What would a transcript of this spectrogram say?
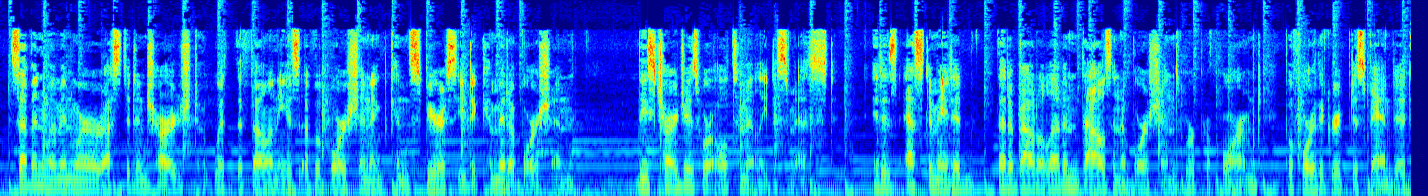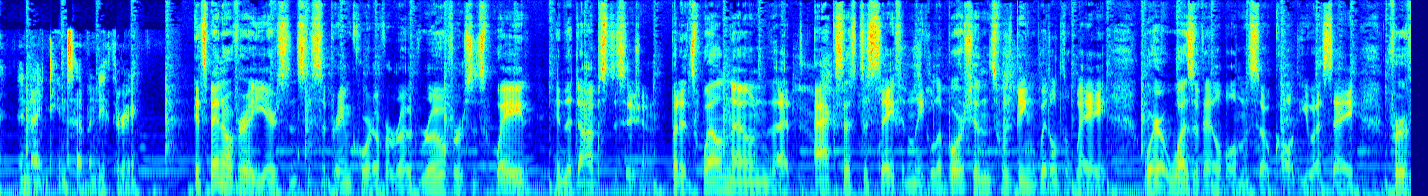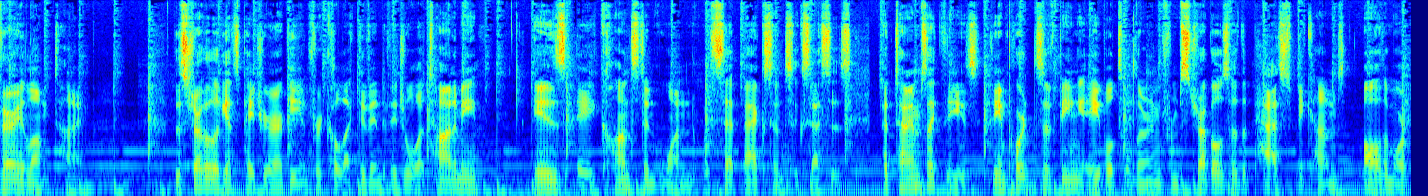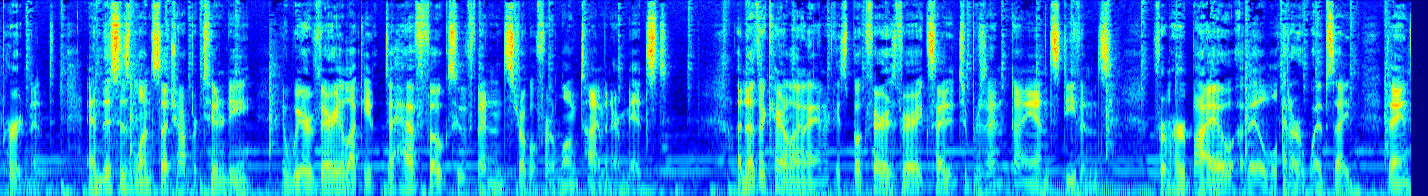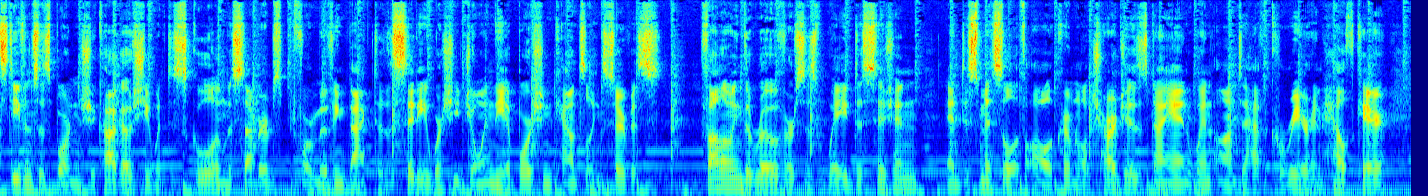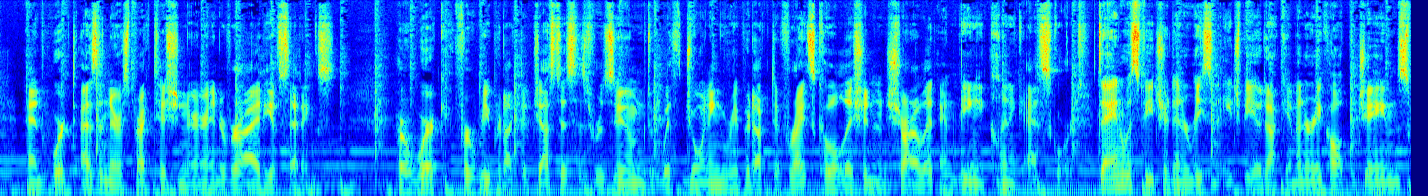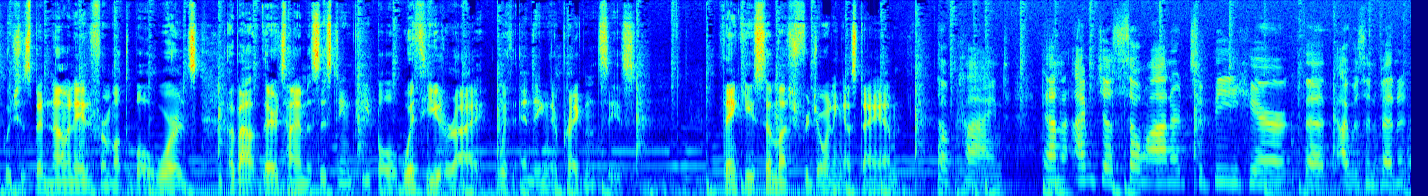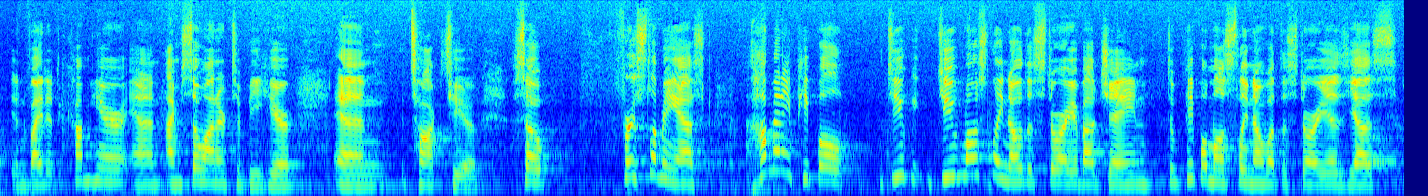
Seven women were arrested and charged with the felonies of abortion and conspiracy to commit abortion. These charges were ultimately dismissed. It is estimated that about 11,000 abortions were performed before the group disbanded in 1973. It's been over a year since the Supreme Court overrode Roe v. Wade in the Dobbs decision, but it's well known that access to safe and legal abortions was being whittled away where it was available in the so called USA for a very long time. The struggle against patriarchy and for collective individual autonomy is a constant one with setbacks and successes. At times like these, the importance of being able to learn from struggles of the past becomes all the more pertinent. And this is one such opportunity, and we are very lucky to have folks who've been in struggle for a long time in our midst. Another Carolina Anarchist Book Fair is very excited to present Diane Stevens. From her bio available at our website, Diane Stevens was born in Chicago. She went to school in the suburbs before moving back to the city where she joined the abortion counseling service. Following the Roe v. Wade decision and dismissal of all criminal charges, Diane went on to have a career in healthcare and worked as a nurse practitioner in a variety of settings. Her work for reproductive justice has resumed with joining Reproductive Rights Coalition in Charlotte and being a clinic escort. Diane was featured in a recent HBO documentary called The Janes, which has been nominated for multiple awards, about their time assisting people with uteri with ending their pregnancies. Thank you so much for joining us, Diane. So kind. And I'm just so honored to be here that I was invented, invited to come here, and I'm so honored to be here and talk to you. So, first, let me ask how many people do you, do you mostly know the story about Jane? Do people mostly know what the story is? Yes?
